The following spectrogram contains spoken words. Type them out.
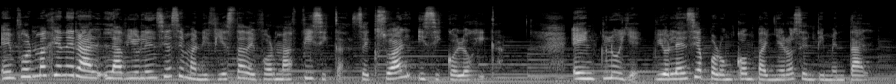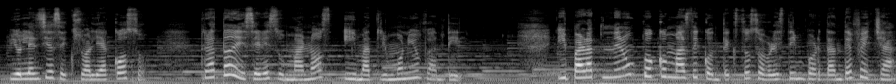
En forma general, la violencia se manifiesta de forma física, sexual y psicológica, e incluye violencia por un compañero sentimental, violencia sexual y acoso, trata de seres humanos y matrimonio infantil. Y para tener un poco más de contexto sobre esta importante fecha,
